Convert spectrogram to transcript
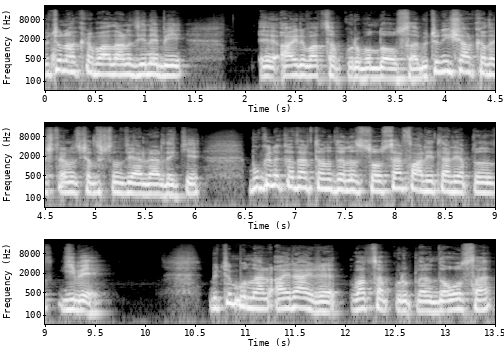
bütün akrabalarınız yine bir e, ayrı WhatsApp grubunda olsa, bütün iş arkadaşlarınız çalıştığınız yerlerdeki, bugüne kadar tanıdığınız, sosyal faaliyetler yaptığınız gibi bütün bunlar ayrı ayrı WhatsApp gruplarında olsa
